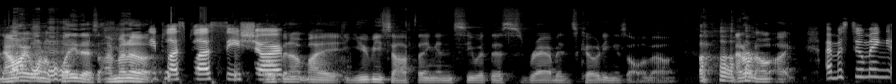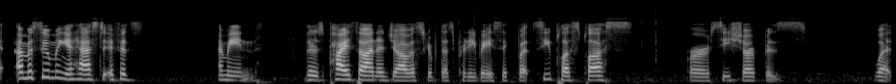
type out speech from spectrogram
Now I want to play this. I'm gonna C plus plus, C sharp. open up my Ubisoft thing and see what this Rabbids coding is all about. I don't know. I, I'm assuming I'm assuming it has to if it's I mean, there's Python and JavaScript that's pretty basic, but C plus plus or C sharp is what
